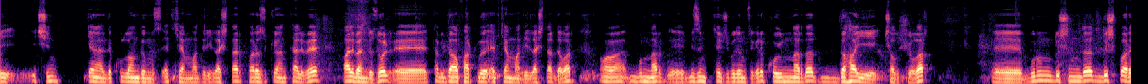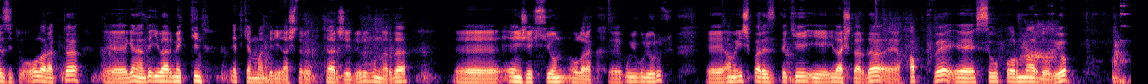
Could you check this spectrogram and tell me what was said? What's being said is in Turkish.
için genelde kullandığımız etken maddeli ilaçlar parazoküantel ve albendazol. Ee, tabii daha farklı etken maddeli ilaçlar da var. Ama bunlar e, bizim tecrübelerimize göre koyunlarda daha iyi çalışıyorlar. Ee, bunun dışında dış parazit olarak da e, genelde ivermektin etken maddeli ilaçları tercih ediyoruz. Bunları da e, enjeksiyon olarak e, uyguluyoruz. E, ama iç parazitteki e, ilaçlarda e, hap ve e, sıvı formlar da oluyor.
